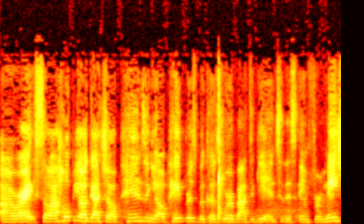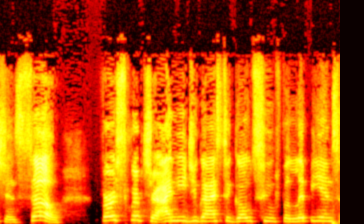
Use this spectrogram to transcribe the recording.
All right. So I hope y'all got y'all pens and y'all papers because we're about to get into this information. So First scripture, I need you guys to go to Philippians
